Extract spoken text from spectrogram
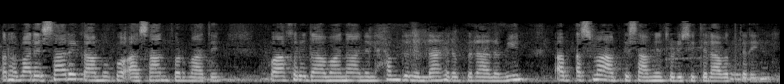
اور ہمارے سارے کاموں کو آسان فرما دے۔ واخر داوانا الحمد للہ رب العالمین۔ اب اسما آپ کے سامنے تھوڑی سی تلاوت کریں گی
